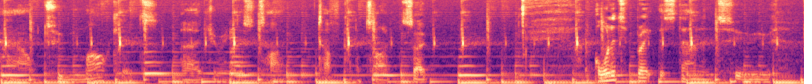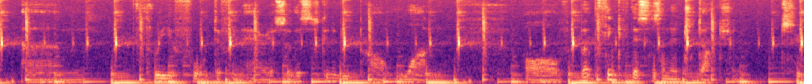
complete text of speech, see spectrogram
how to market uh, during this time, tough kind of time. So I wanted to break this down into um, three or four different areas. So this is going to be part one of, but think of this as an introduction to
